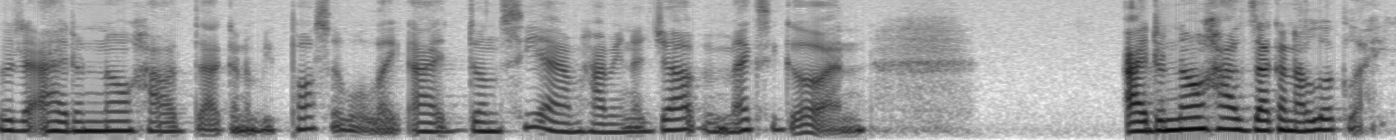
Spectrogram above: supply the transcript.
but I don't know how that's gonna be possible. Like I don't see I'm having a job in Mexico, and I don't know how that gonna look like.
